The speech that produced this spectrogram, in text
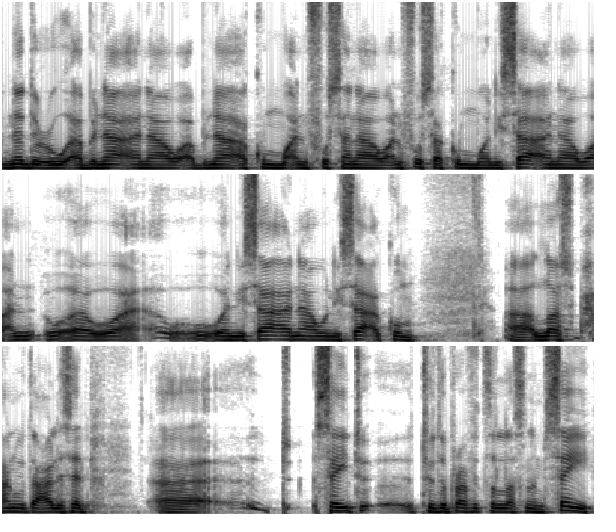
ندعو أبناءنا وأبناءكم وأنفسنا وأنفسكم ونساءنا ونساءنا ونساءكم Allah subhanahu wa ta'ala said uh, say to, to the Prophet ﷺ, say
